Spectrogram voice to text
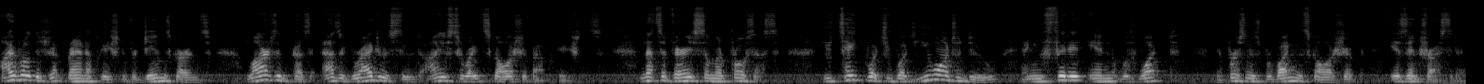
I wrote the grant application for James Gardens largely because as a graduate student, I used to write scholarship applications. And that's a very similar process. You take what you, what you want to do and you fit it in with what the person who's providing the scholarship is interested in.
